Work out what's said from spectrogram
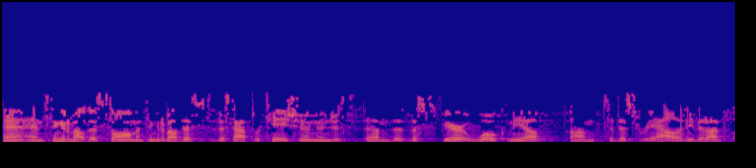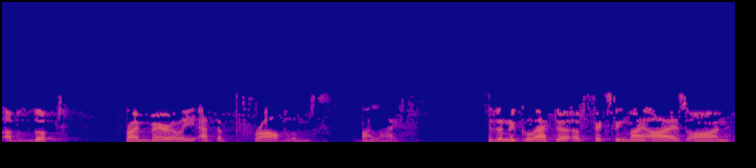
And, and, thinking about this psalm and thinking about this, this application, and just um, the, the Spirit woke me up um, to this reality that I've, I've looked primarily at the problems in my life, to the neglect of fixing my eyes on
